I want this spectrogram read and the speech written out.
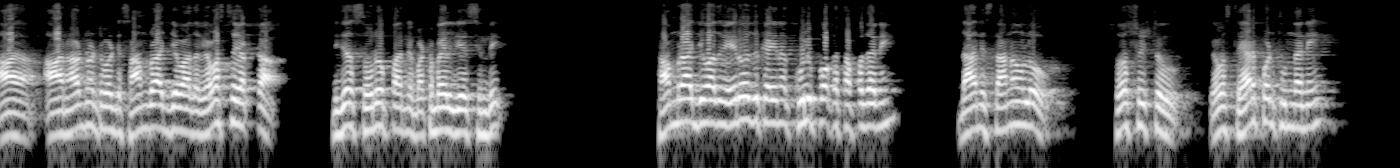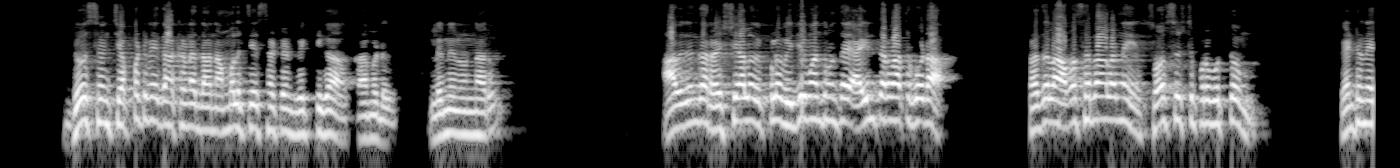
ఆ ఆనాడున్నటువంటి సామ్రాజ్యవాద వ్యవస్థ యొక్క నిజ స్వరూపాన్ని బట్టబయలు చేసింది. సామ్రాజ్యవాదం ఏ రోజుకైనా కూలిపోక తప్పదని దాని స్థానంలో సోషలిస్టు వ్యవస్థ ఏర్పడుతుందని జోస్యం చెప్పటమే కాకుండా దాన్ని అమలు చేసినటువంటి వ్యక్తిగా కామెడు లెనిన్ ఉన్నారు. ఆ విధంగా రష్యాలో విప్లవం విజయవంతం అయిన తర్వాత కూడా ప్రజల అవసరాలని సోషలిస్ట్ ప్రభుత్వం వెంటనే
